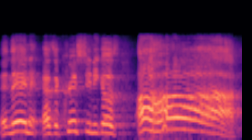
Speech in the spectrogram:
And then, as a Christian, he goes, Aha!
